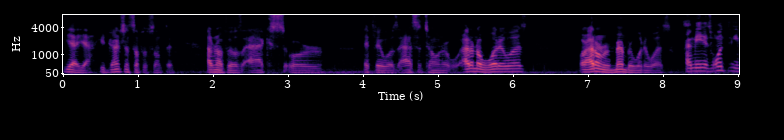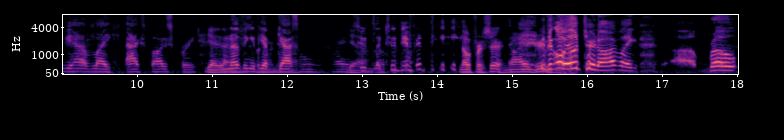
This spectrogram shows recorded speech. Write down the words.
Yeah, yeah. He drenched himself with something. I don't know if it was Axe or if it was acetone or I don't know what it was, or I don't remember what it was. I mean, it's one thing if you have like Axe body spray, Yeah, and another thing if you have on your hand. gasoline, right? Yeah, two, no. like two different things. No, for sure. No, I agree. It's with like, you. oh, it'll turn off. Like, uh, bro.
